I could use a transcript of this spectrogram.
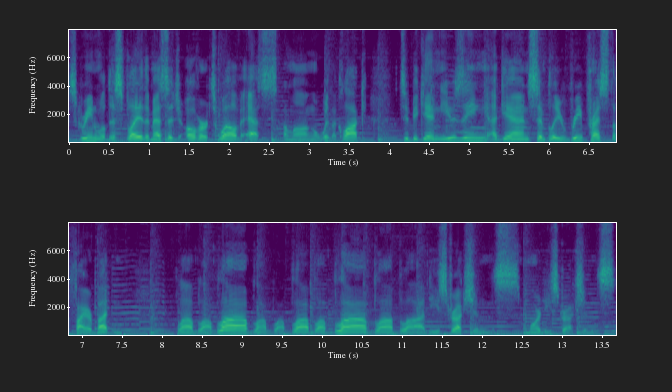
Screen will display the message over 12S along with a clock. To begin using again, simply repress the fire button. Blah blah blah blah blah blah blah blah blah blah. Destructions. More destructions.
